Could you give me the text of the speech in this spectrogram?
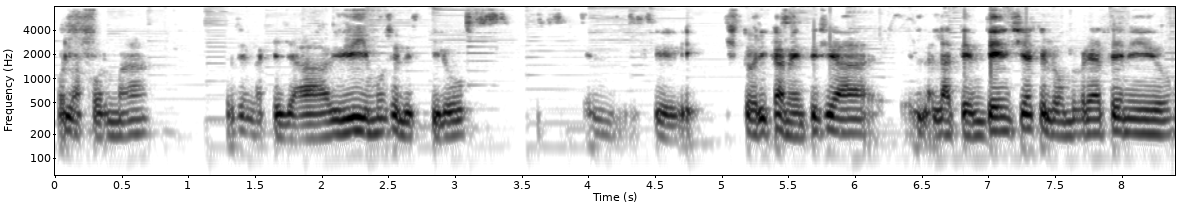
por la forma pues, en la que ya vivimos, el estilo que históricamente sea la, tendencia que el hombre ha tenido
